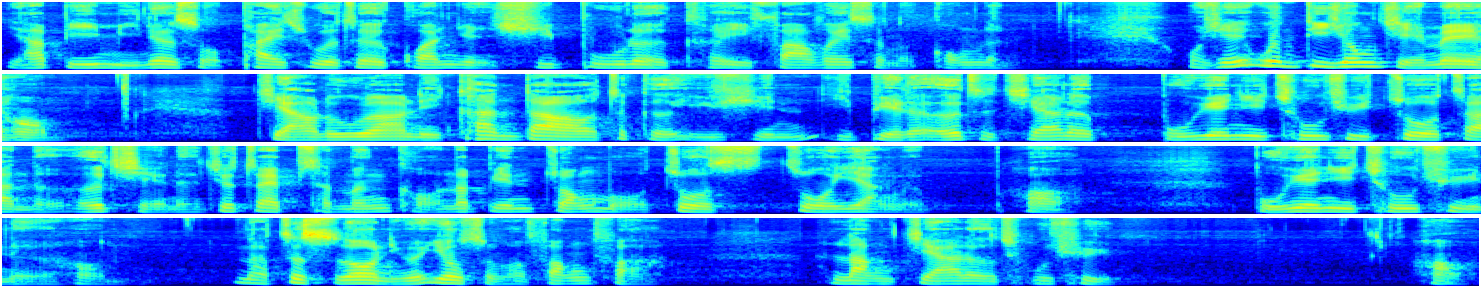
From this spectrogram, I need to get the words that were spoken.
亚比米勒所派出的这个官员希布勒可以发挥什么功能？我先问弟兄姐妹哈。假如啊，你看到这个雨欣以别的儿子加勒不愿意出去作战了，而且呢就在城门口那边装模作作样了，哈，不愿意出去呢，哈，那这时候你会用什么方法让加勒出去？好，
